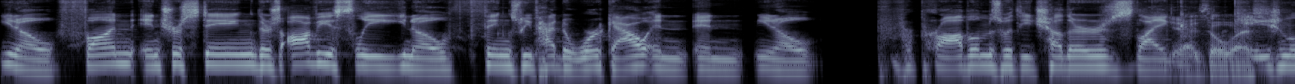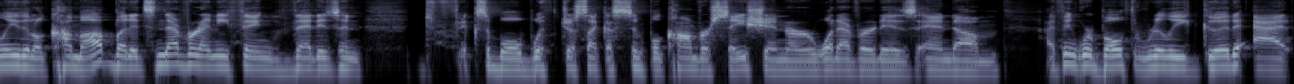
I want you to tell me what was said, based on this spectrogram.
you know fun interesting. There's obviously you know things we've had to work out and and you know p- problems with each other's like Yeah, occasionally that'll come up but it's never anything that isn't fixable with just like a simple conversation or whatever it is. And um i think we're both really good at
